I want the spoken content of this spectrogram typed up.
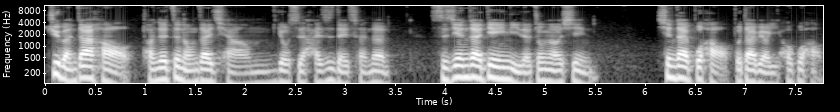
剧本再好，团队阵容再强，有时还是得承认时间在电影里的重要性。现在不好，不代表以后不好。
